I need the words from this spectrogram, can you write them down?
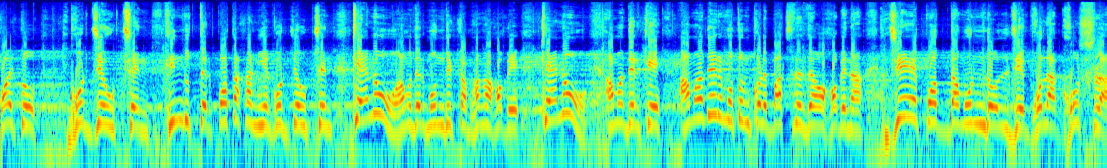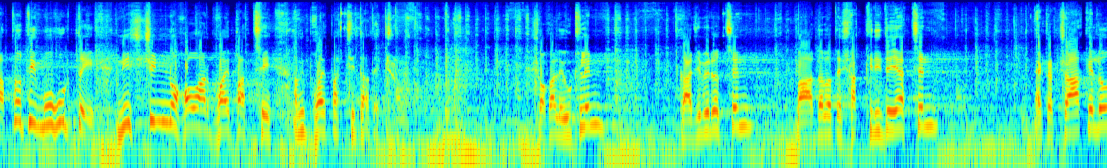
হয়তো গর্জে উঠছেন, হিন্দুত্বের পতাকা নিয়ে গর্জে উঠছেন, কেন আমাদের মন্দিরটা ভাঙা হবে? কেন আমাদেরকে আমাদের মতন করে বাঁচতে দেওয়া হবে না? যে পদ্মা মণ্ডল, যে ভোলা ঘোষরা প্রতি মুহূর্তে নিশ্চিন্ন হওয়ার ভয় পাচ্ছে। আমি ভয় পাচ্ছি তাদের জন্য। সকালে উঠলেন, কাজে বেরোচ্ছেন, বা আদালতে সাক্ষী দিতে যাচ্ছেন। একটা ট্রাক এলো,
